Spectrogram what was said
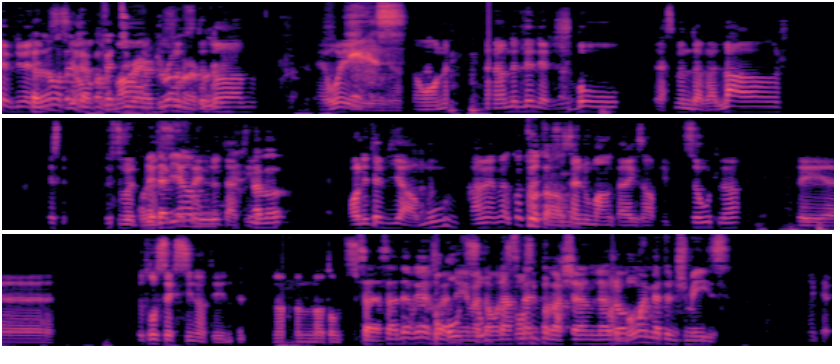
est venu à Ça fait longtemps que j'avais pas fait du rare drum un peu. drum. Eh oui, on a, on a de l'énergie beau, c'est la semaine de relâche. Qu'est-ce que tu veux de On plus? était bien mou. Ça va. On était bien mou. En Quoi que ça, ça, nous manque, par exemple. Les petites sautes, là, c'est... Euh... Je trouve sexy dans, tes... dans, dans ton petit... Ça, ça devrait Ton revenir, mettons, la semaine prochaine. Là, pas je vais le au moins me mettre une chemise. OK.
